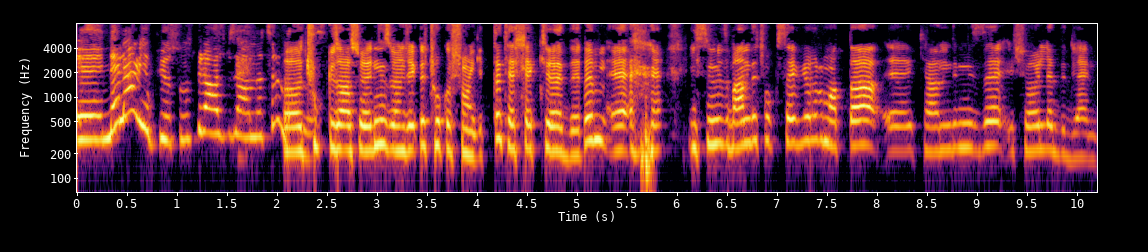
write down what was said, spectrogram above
E, neler yapıyorsunuz? Biraz bize anlatır mısınız? Çok güzel söylediniz. Öncelikle çok hoşuma gitti. Teşekkür ederim. E, ismimizi ben de çok seviyorum. Hatta e, kendimize şöyle de yani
